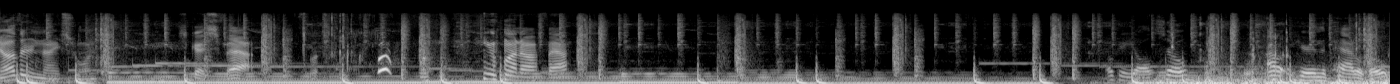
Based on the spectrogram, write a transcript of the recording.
Another nice one. This guy's fat. he went off fast. Okay, y'all, so out here in the paddle boat.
